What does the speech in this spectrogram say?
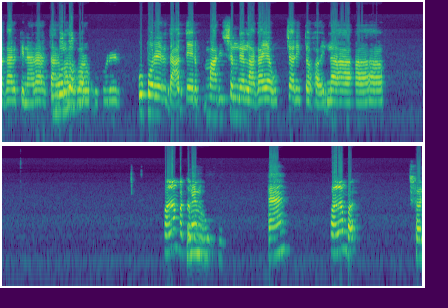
আগার কিনারা তার উপরের উপরের দাঁতের মারির সঙ্গে লাগায়া উচ্চারিত হয় লা ছয়। হ্যাঁ? নাম্বার ছয়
